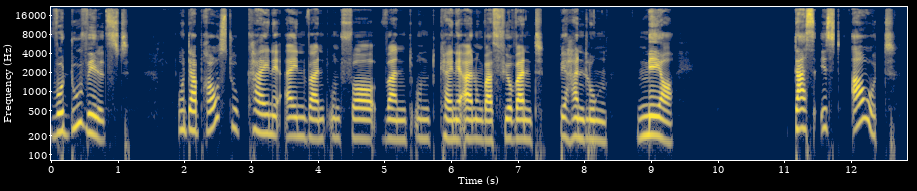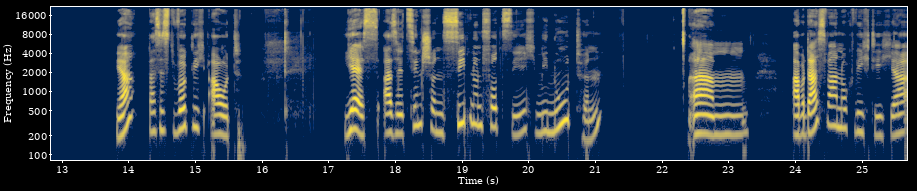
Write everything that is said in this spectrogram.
wo du willst. Und da brauchst du keine Einwand und Vorwand und keine Ahnung was für Wand Behandlung mehr. Das ist out. Ja, das ist wirklich out. Yes, also jetzt sind schon 47 Minuten. Ähm, aber das war noch wichtig, ja,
